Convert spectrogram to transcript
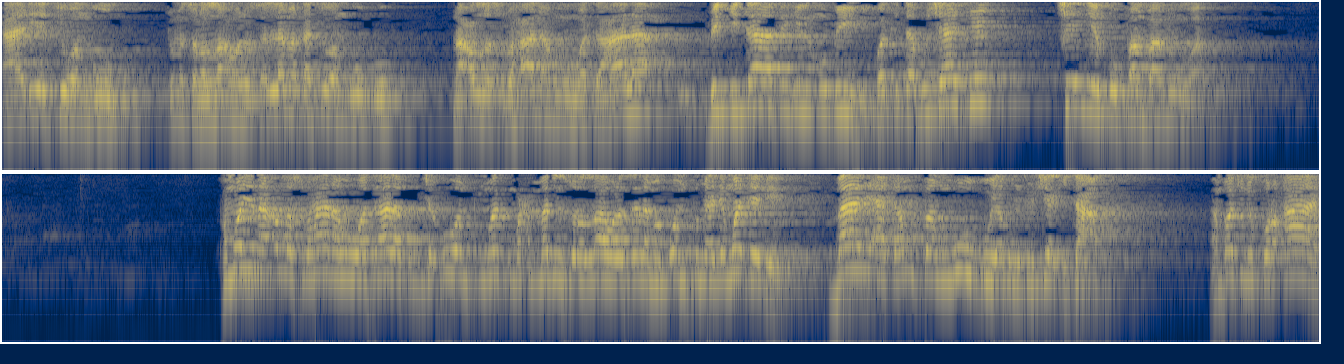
aliyetiwa nguvu Mtume sallallahu alaihi wasallam katiwa nguvu na Allah subhanahu wa ta'ala bikitabihi almubin kwa kitabu chake chenye kupambanua. Pamoja na Allah subhanahu wa ta'ala kumchagua mtume wake Muhammad sallallahu alaihi wasallam kuwa mtume aliyemwacha hivi bali akampa nguvu ya kumshushia kitabu ambacho ni Qur'an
